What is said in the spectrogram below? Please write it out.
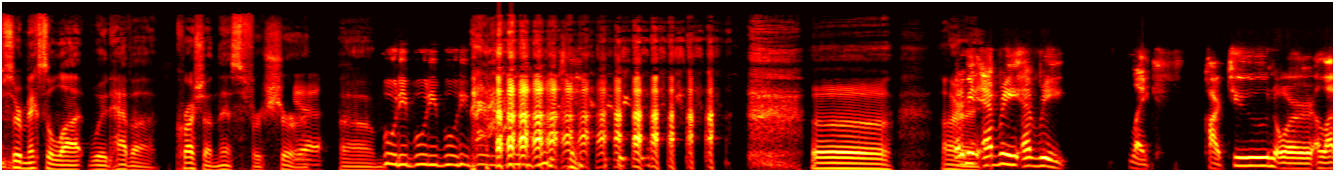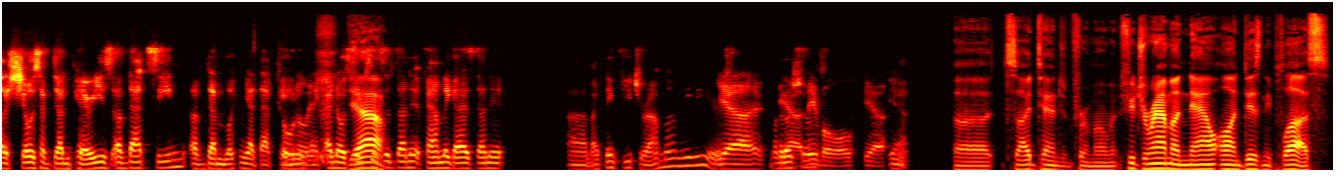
Sir Mix-a-Lot would have a crush on this for sure. Yeah. Um, Booty, booty, booty, booty, booty. uh, all I mean, every every like cartoon or a lot of shows have done parodies of that scene of them looking at that painting. Totally. Like I know Yeah. Simpsons has done it, Family Guy has done it. Um, I think Futurama maybe. Or yeah, One of those yeah, shows? they've all, yeah, yeah. Uh, side tangent for a moment. Futurama now on Disney Plus.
